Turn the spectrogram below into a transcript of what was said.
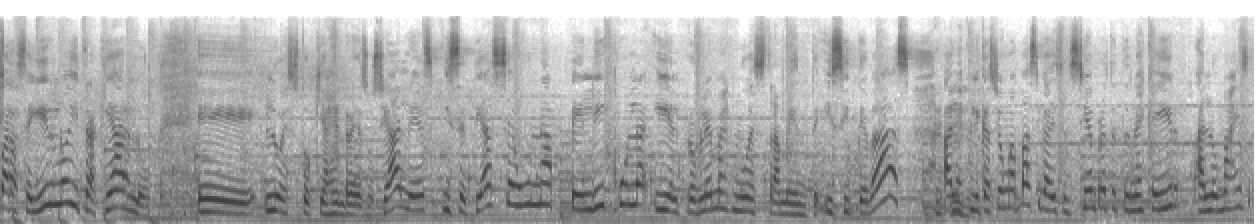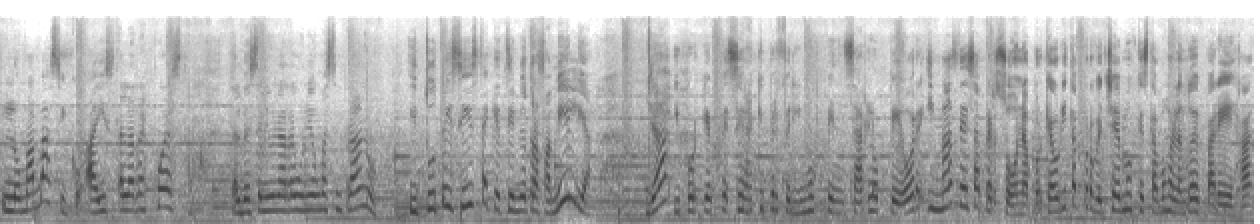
para seguirlo y traquearlo. Eh, lo estoqueas en redes sociales y se te hace una película y el problema es nuestra mente. Y si te vas a la explicación más básica, dicen siempre te tenés que ir a lo más, lo más básico. Ahí está la respuesta. Tal vez tenía una reunión más temprano y tú te hiciste que tiene otra familia. ¿Ya? ¿Y por qué será que preferís pensar lo peor y más de esa persona, porque ahorita aprovechemos que estamos hablando de pareja.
